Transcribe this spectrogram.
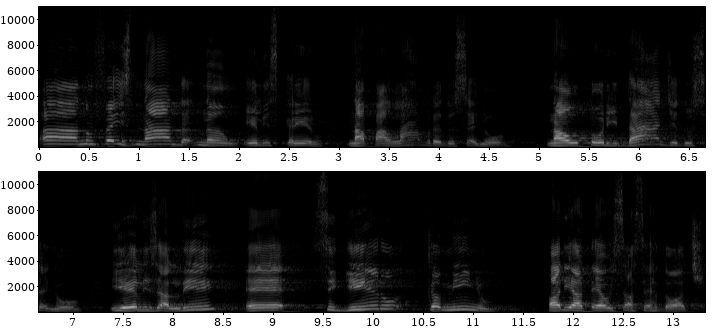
Ah, não fez nada. Não, eles creram na palavra do Senhor, na autoridade do Senhor. E eles ali é, seguiram caminho para ir até os sacerdotes.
